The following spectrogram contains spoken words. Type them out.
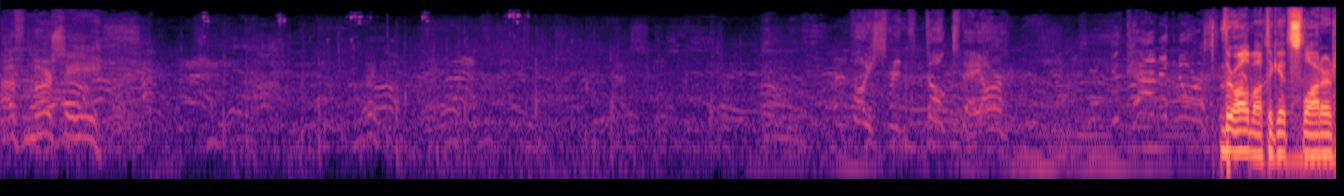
Have mercy. Voice dogs they are. You can't ignore us. They're all about to get slaughtered.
